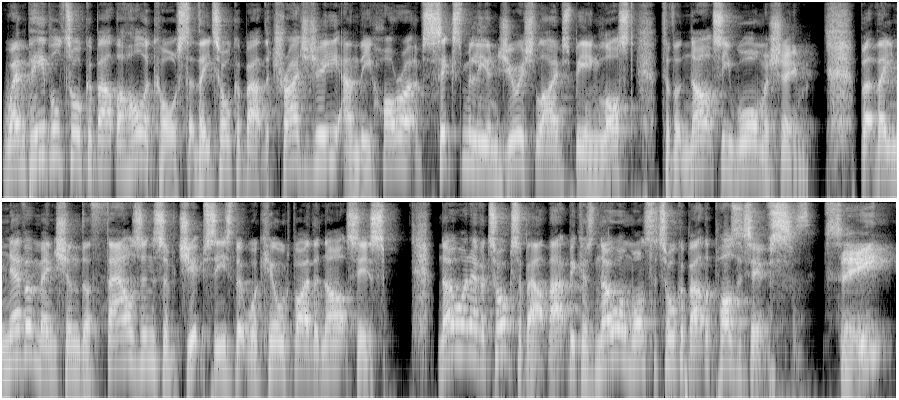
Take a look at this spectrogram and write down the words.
When people talk about the Holocaust, they talk about the tragedy and the horror of six million Jewish lives being lost to the Nazi war machine. But they never mention the thousands of gypsies that were killed by the Nazis. No one ever talks about that because no one wants to talk about the positives. See?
